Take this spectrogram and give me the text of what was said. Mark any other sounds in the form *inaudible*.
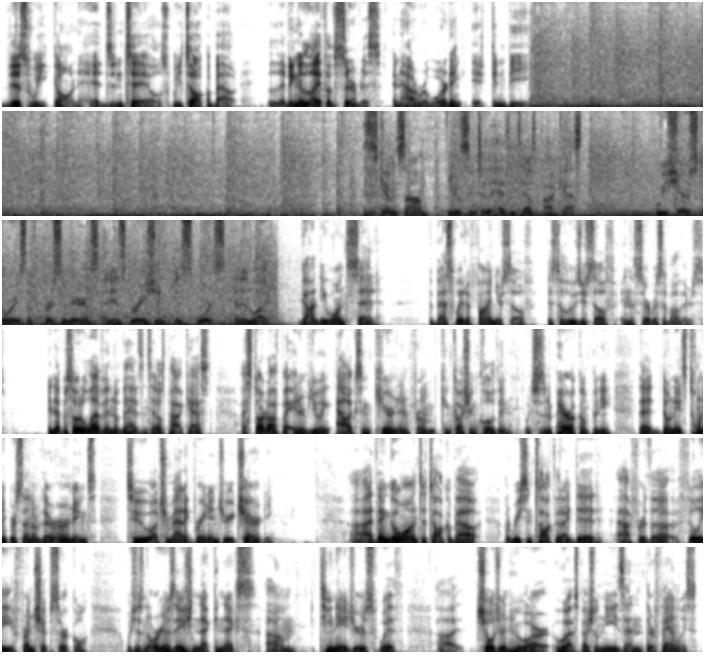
This week on Heads and Tails, we talk about living a life of service and how rewarding it can be. This is Kevin Som. You're listening to the Heads and Tails podcast. We share stories of perseverance and inspiration in sports and in life. Gandhi once said, The best way to find yourself is to lose yourself in the service of others. In episode 11 of the Heads and Tails podcast, I start off by interviewing Alex and Kiernan from Concussion Clothing, which is an apparel company that donates 20% of their earnings to a traumatic brain injury charity. Uh, I then go on to talk about a recent talk that I did uh, for the Philly Friendship Circle, which is an organization that connects um, teenagers with uh, children who are who have special needs and their families.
